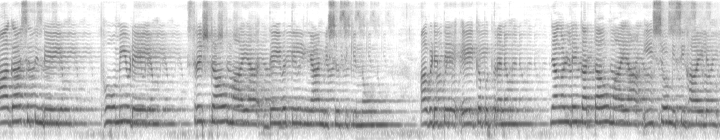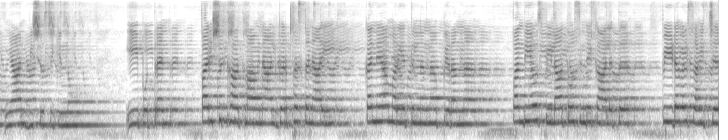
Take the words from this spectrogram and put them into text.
ആകാശത്തിന്റെയും ഭൂമിയുടെയും സൃഷ്ടാവുമായ ദൈവത്തിൽ ഞാൻ വിശ്വസിക്കുന്നു. അവിടുത്തെ ഏകപുത്രനും ഞങ്ങളുടെ കർത്താവുമായ ഈശോ മിസിഹായിലും ഞാൻ വിശ്വസിക്കുന്നു. ഈ പുത്രൻ പരിശുദ്ധാത്മാവിനാൽ ഗർഭസ്ഥനായി കന്യാമറിയത്തിൽ നിന്ന് പിറന്ന് പന്തിയോസ് പിലാത്തോസിന്റെ കാലത്ത് പീഡകൾ സഹിച്ച്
